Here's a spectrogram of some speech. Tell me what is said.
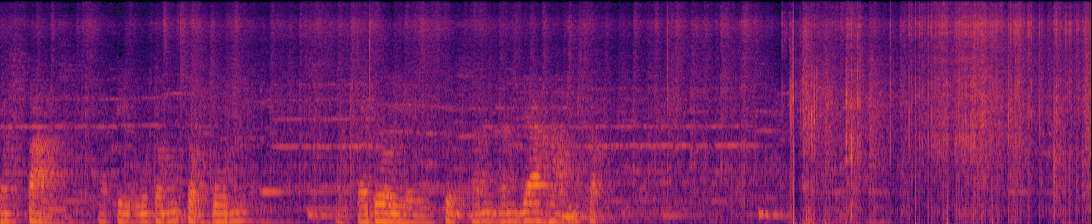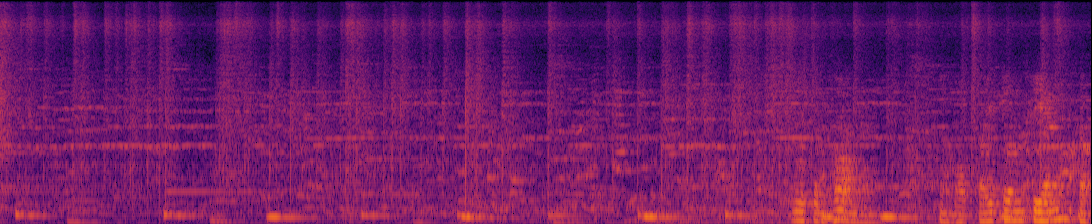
ยังป่าติอุดมสมบูรณ์ไปด้วยจุดทันทัญยาหามกับรูปกันห้อ อกไปต้นเตียนกับ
